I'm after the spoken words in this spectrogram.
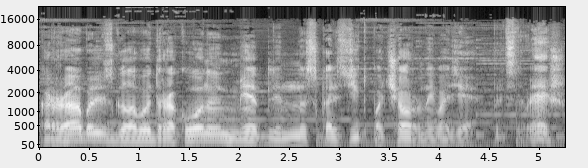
Корабль с головой дракона медленно скользит по черной воде. Представляешь?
